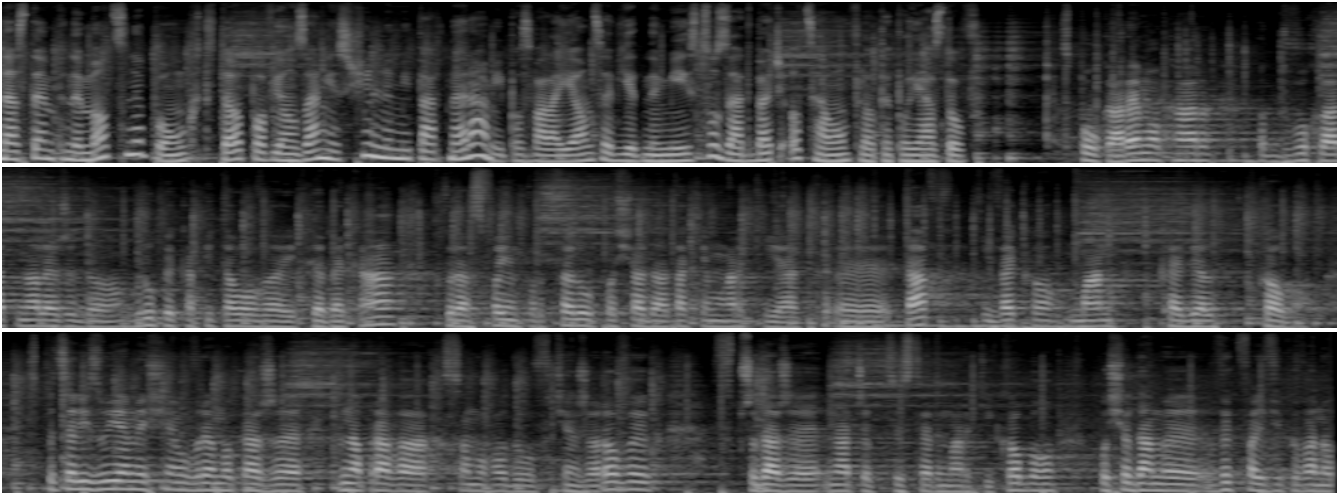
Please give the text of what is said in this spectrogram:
Następny mocny punkt to powiązanie z silnymi partnerami pozwalające w jednym miejscu zadbać o całą flotę pojazdów. Spółka Remokar od dwóch lat należy do grupy kapitałowej DBK, która w swoim portfelu posiada takie marki jak e, DAF, Iveco, MAN, Kegel, Koło. Specjalizujemy się w Remokarze w naprawach samochodów ciężarowych, sprzedaży naczep cystern marki Kobo. Posiadamy wykwalifikowaną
